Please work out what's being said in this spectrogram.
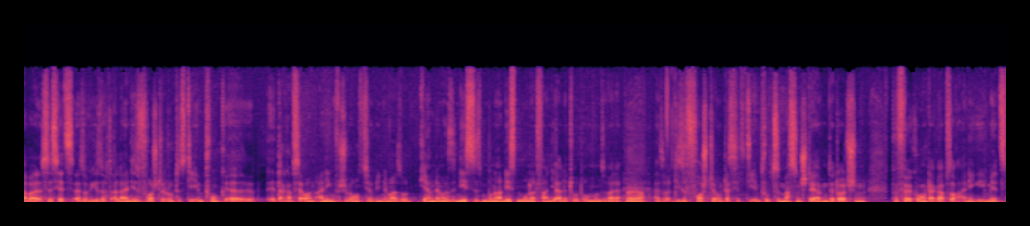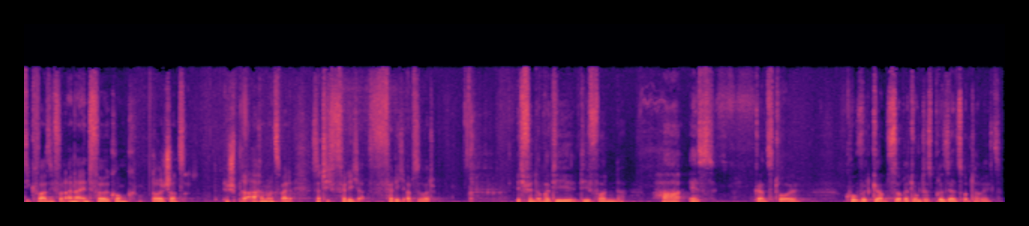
aber es ist jetzt, also wie gesagt, allein diese Vorstellung, dass die Impfung, äh, da gab es ja auch in einigen Verschwörungstheorien immer so, die haben immer gesagt, nächstes Monat, nächsten Monat fahren die alle tot um und so weiter. Ja, ja. Also diese Vorstellung, dass jetzt die Impfung zum Massensterben der deutschen Bevölkerung, da gab es auch einige E-Mails, die quasi von einer Entvölkerung Deutschlands sprachen und so weiter. Das ist natürlich völlig, völlig absurd. Ich finde aber die, die von HS ganz toll. Covid-Gams zur Rettung des Präsenzunterrichts.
